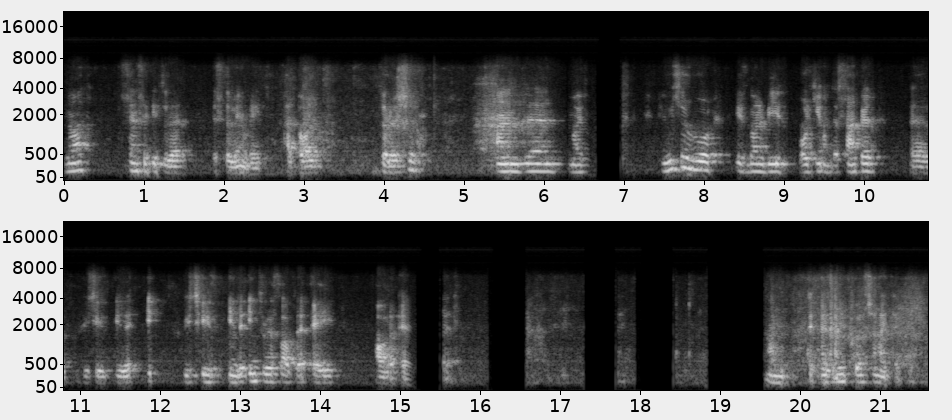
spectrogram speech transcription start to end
not sensitive to the strain rate at all, pressure. And then my future work is going to be working on the sample, uh, which is in the which is in the interest of the ARL. Um, any question, I take it.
